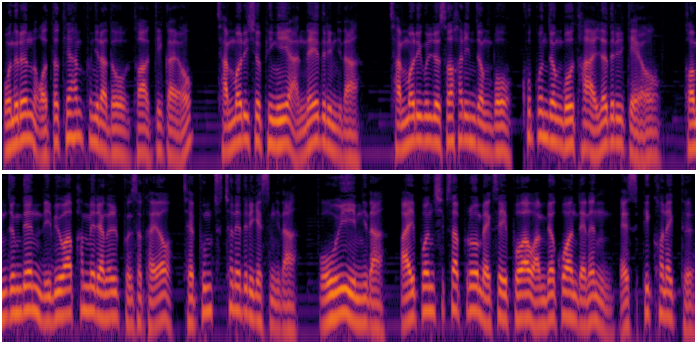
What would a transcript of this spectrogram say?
오늘은 어떻게 한 푼이라도 더 아낄까요? 잔머리 쇼핑이 안내해드립니다. 잔머리 굴려서 할인 정보, 쿠폰 정보 다 알려드릴게요. 검증된 리뷰와 판매량을 분석하여 제품 추천해드리겠습니다. 5위입니다. 아이폰 14 프로 맥세이프와 완벽 호환되는 SP 커넥트,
